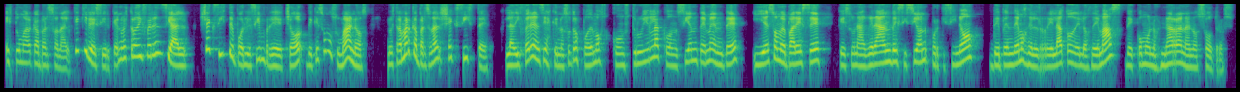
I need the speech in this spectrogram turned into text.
es tu marca personal. ¿Qué quiere decir? Que nuestro diferencial ya existe por el simple hecho de que somos humanos. Nuestra marca personal ya existe. La diferencia es que nosotros podemos construirla conscientemente y eso me parece que es una gran decisión porque si no, dependemos del relato de los demás, de cómo nos narran a nosotros.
